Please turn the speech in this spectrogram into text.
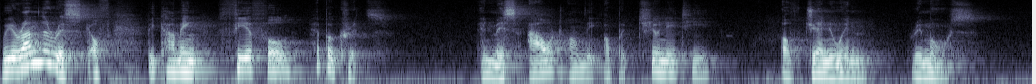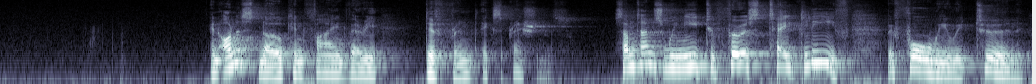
We run the risk of becoming fearful hypocrites and miss out on the opportunity of genuine remorse. An honest no can find very different expressions. Sometimes we need to first take leave before we return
